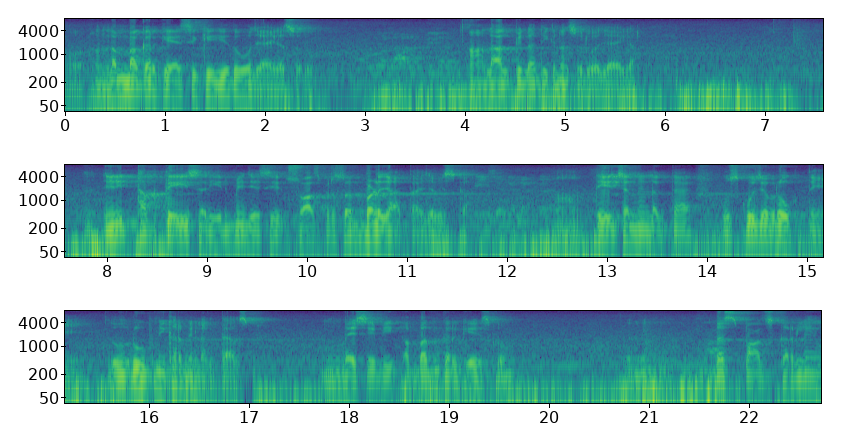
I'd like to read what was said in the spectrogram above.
और लंबा करके ऐसे कीजिए तो हो जाएगा शुरू। हाँ लाल पीला दिखना शुरू हो जाएगा। यानी थकते ही शरीर में जैसे श्वास प्रश्वास बढ़ जाता है जब इसका। हाँ तेज चलने लगता है, उसको जब रोकते हैं तो रूप निखरने लगता है उसमें। वैसे भी अब बंद करके इसको दस पाँच कर लें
